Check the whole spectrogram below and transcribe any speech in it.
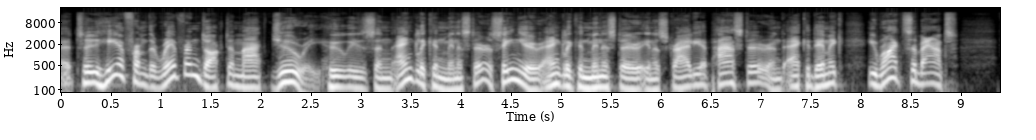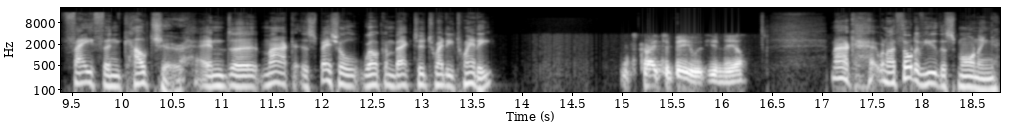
uh, to hear from the Reverend Dr. Mark Durie, who is an Anglican minister, a senior Anglican minister in Australia, pastor and academic. He writes about faith and culture. And uh, Mark, a special welcome back to 2020. It's great to be with you, Neil. Mark, when I thought of you this morning,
